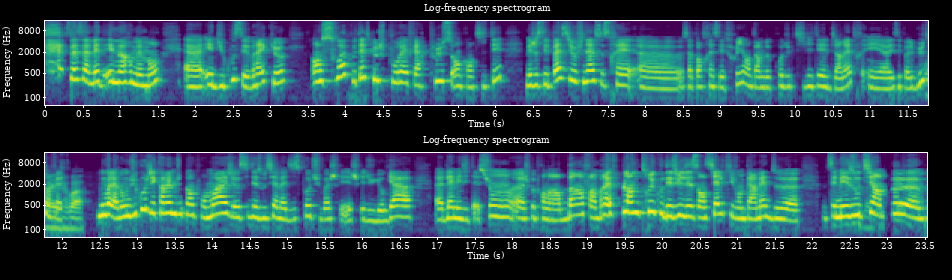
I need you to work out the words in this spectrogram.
ça, ça m'aide énormément. et du coup, c'est vrai que en soi, peut-être que je pourrais faire plus en quantité, mais je sais pas si au final ce serait, euh, ça porterait ses fruits en termes de productivité et de bien-être, et, euh, c'est pas le but en fait. Donc voilà, donc du coup j'ai quand même du temps pour moi, j'ai aussi des outils à ma dispo, tu vois, je fais, je fais du yoga, euh, de la méditation, je peux prendre un bain, enfin bref, plein de trucs ou des huiles essentielles qui vont me permettre de, c'est mes outils un peu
